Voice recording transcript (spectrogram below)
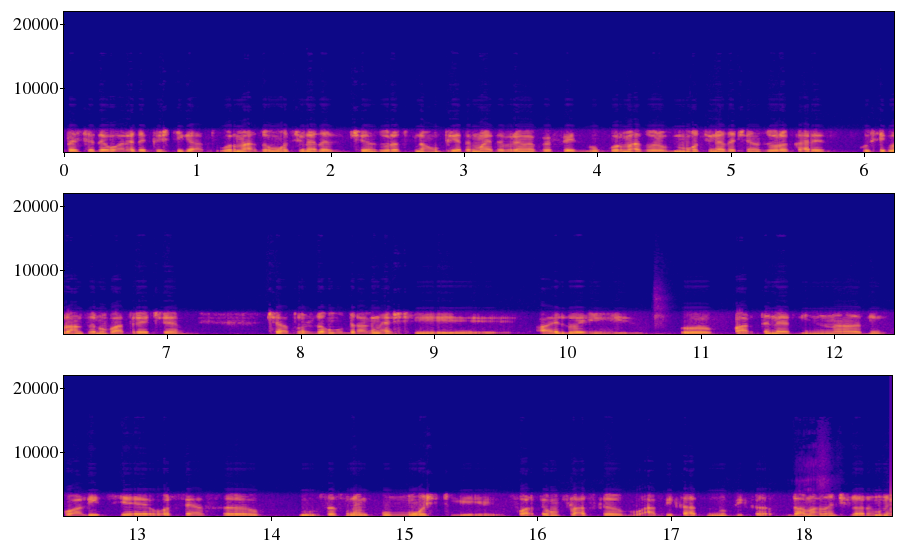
PSD-ul are de câștigat. Urmează o moțiune de cenzură, spunea un prieten mai devreme pe Facebook, urmează o moțiune de cenzură care cu siguranță nu va trece. Și atunci domnul Dragnea și ai lui uh, parteneri din, uh, din coaliție o să iasă, să spunem, cu mușchii foarte umflați că a picat, nu pică. Doamna Dăncilă rămâne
